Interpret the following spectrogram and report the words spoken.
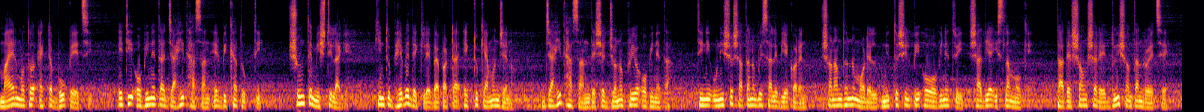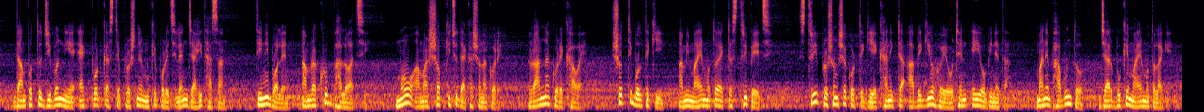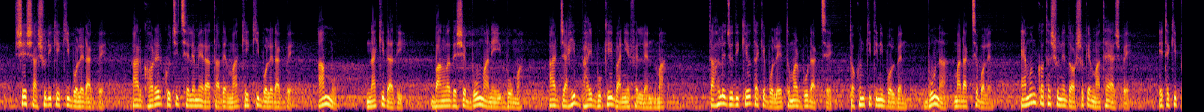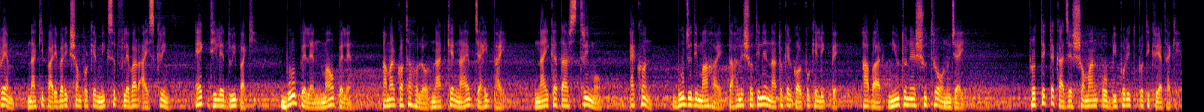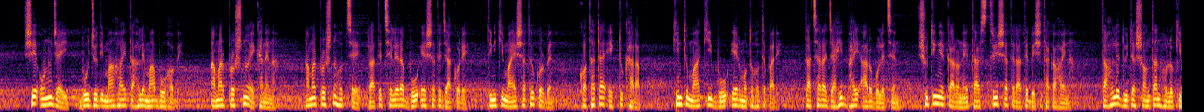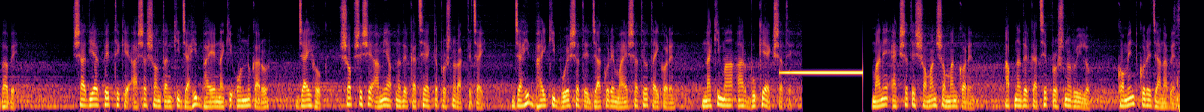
মায়ের মতো একটা বউ পেয়েছি। এটি অভিনেতা জাহিদ হাসান এর বিখ্যাত উক্তি। শুনতে মিষ্টি লাগে, কিন্তু ভেবে দেখলে ব্যাপারটা একটু কেমন যেন। জাহিদ হাসান দেশের জনপ্রিয় অভিনেতা। তিনি উনিশশো সাতানব্বই সালে বিয়ে করেন। স্বনামধন্য মডেল, নৃত্যশিল্পী ও অভিনেত্রী সাদিয়া ইসলাম মৌকে। তাদের সংসারে দুই সন্তান রয়েছে। দাম্পত্য জীবন নিয়ে এক পডকাস্টে প্রশ্নের মুখে পড়েছিলেন জাহিদ হাসান। তিনি বলেন, আমরা খুব ভালো আছি। মৌ আমার সব কিছু দেখাশোনা করে, রান্না করে খাওয়ায়। সত্যি বলতে কি, আমি মায়ের মতো একটা স্ত্রী পেয়েছি। স্ত্রীর প্রশংসা করতে গিয়ে খানিকটা আবেগীয় হয়ে ওঠেন এই অভিনেতা। মানে ভাবুন তো, যার বুকে মায়ের মতো লাগে। সে শাশুড়িকে কি বলে ডাকবে আর ঘরের কচি ছেলেমেয়েরা তাদের মাকে কি বলে ডাকবে আম্মু, নাকি দাদি? বাংলাদেশে বউ মানেই বৌমা আর জাহিদ ভাই বুকেই বানিয়ে ফেললেন মা। তাহলে যদি কেউ তাকে বলে, তোমার বু ডাকছে, তখন কি তিনি বলবেন বু না, মা ডাকছে বলেন। এমন কথা শুনে দর্শকের মাথায় আসবে এটা কি প্রেম, নাকি পারিবারিক সম্পর্কের মিক্সড ফ্লেভার আইসক্রিম এক ঢিলে দুই পাখি। বউ পেলেন, মাও পেলেন। আমার কথা হলো, নাটকের নায়ক জাহিদ ভাই। নায়িকা তার স্ত্রী মো। এখন, বউ যদি মা হয়, তাহলে সতীনের নাটকের গল্পকে লিখবে? আবার নিউটনের সূত্র অনুযায়ী। প্রত্যেকটা কাজের সমান ও বিপরীত প্রতিক্রিয়া থাকে। সে অনুযায়ী, বউ যদি মা হয়, তাহলে মা বউ হবে। আমার প্রশ্ন এখানে না। আমার প্রশ্ন হচ্ছে, রাতে ছেলেরা বউ এর সাথে যা করে, তিনি কি মায়ের সাথেও করবেন? কথাটা একটু খারাপ, কিন্তু মা কি বউ এর মতো হতে পারে? তাছাড়া জাহিদ ভাই আরও বলেছেন, শুটিংয়ের কারণে তার স্ত্রীর সাথে রাতে বেশি থাকা হয় না। তাহলে দুইটা সন্তান হলো কীভাবে? সাদিয়ার পেট থেকে আসা সন্তান কি জাহিদ ভাইয়ের নাকি অন্য কারোর? যাই হোক, সবশেষে আমি আপনাদের কাছে একটা প্রশ্ন রাখতে চাই। জাহিদ ভাই কি বউয়ের সাথে যা করে মায়ের সাথেও তাই করেন, নাকি মা আর বুকে একসাথে? মানে একসাথে সমান সম্মান করেন? আপনাদের কাছে প্রশ্ন রইল। কমেন্ট করে জানাবেন।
